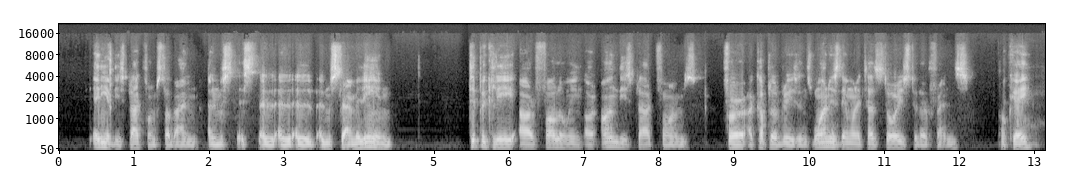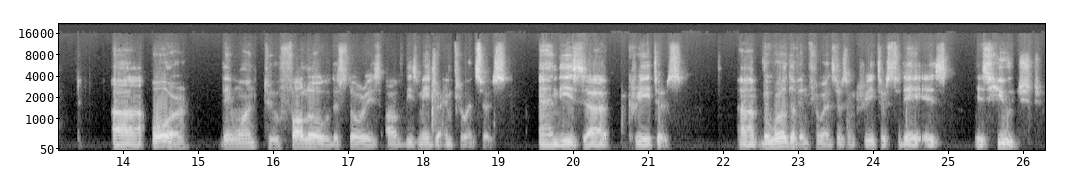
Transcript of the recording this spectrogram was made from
any of these platforms طبعا المست, ال- ال- ال- المستعملين typically are following or on these platforms for a couple of reasons. One is they want to tell stories to their friends, okay? uh, or they want to follow the stories of these major influencers and these uh, creators. Um, the world of influencers and creators today is is huge.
